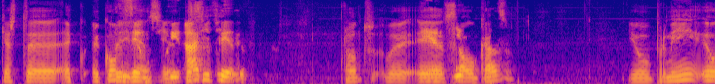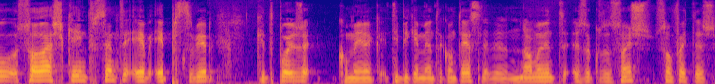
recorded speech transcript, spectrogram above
que esta a, a convivência exemplo, pacífica... Pronto, é, é, será o caso? Eu, para mim, eu só acho que é interessante é, é perceber que depois como é tipicamente acontece, normalmente as acusações são feitas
